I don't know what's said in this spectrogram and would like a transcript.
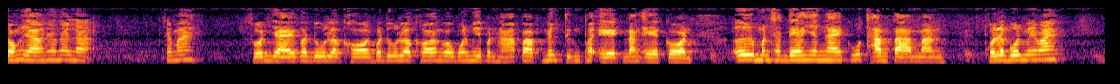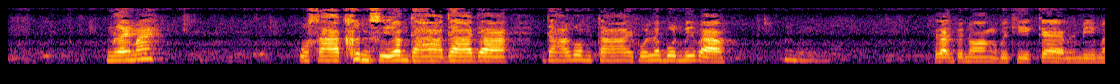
สองอย่างเท่านั้นแหละใช่ไหมส่วนใหญ่ก็ดูละครพอดูละครก็มันมีปัญหาปั๊บนึกถึงพระเอกนางเอกก่อน เออ มันแสดงยังไงกูทำตามมัน ผลบุญไหมไหมเหนื่อยไหม อุตสาห์ขึ้นเสียงด่าด่าด่าด่าร่วมตาย ผลบุญมีเปล่าไม่มีท่านพี่น้องวิธีแก้มันมีไหม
